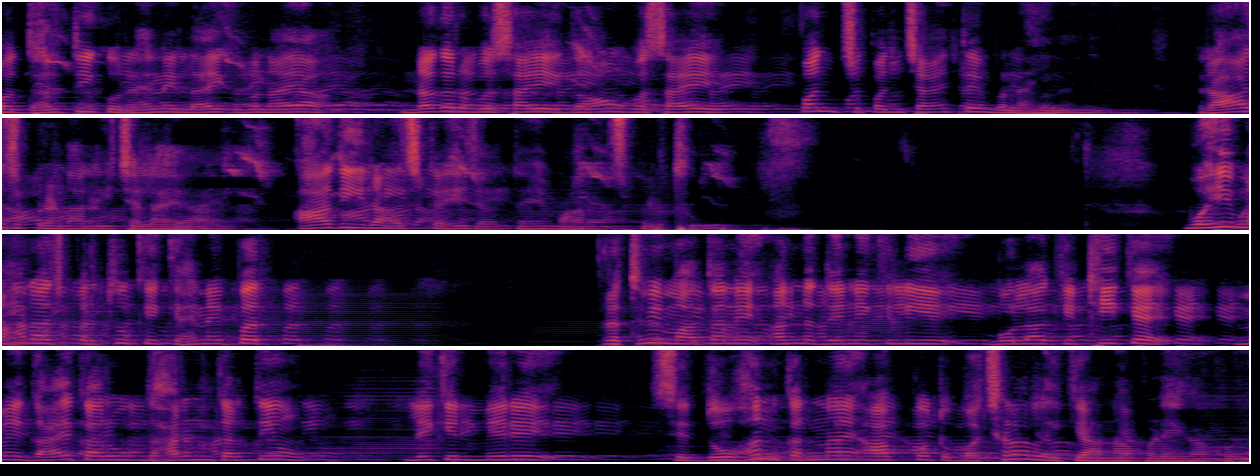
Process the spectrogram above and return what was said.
और धरती को रहने लायक बनाया, नगर बसाए, गाँव बसाए, पंच पंचायतें बनाई, राज प्रणाली चलाया, आदि राज कहे जाते हैं महाराज पृथु। वही महाराज पृथु के कहने पर पृथ्वी माता ने अन्न देने के लिए बोला कि ठीक है, मैं गाय का रूप धारण करती हूँ, लेकिन मेरे से दोहन करना है, आपको तो बछड़ा लेके आना पड़ेगा कोई।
